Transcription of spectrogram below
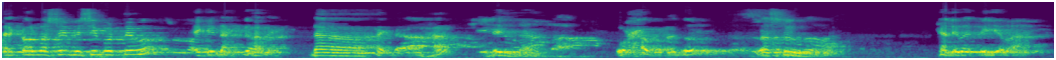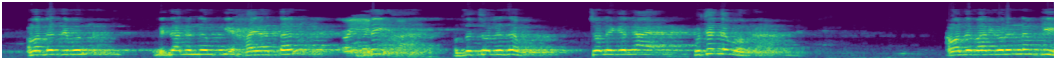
তার কর্মশয় বেশি করতে হবে, একে ডাকতে হবে। না রাসূলুল্লাহ। কালিমা তৈয়বা। আমাদের জীবন বিধানের নাম কি? হায়াতান চলে যাব। চলে গেলে কোথায় যাব আমাদের বাড়িঘরের নাম কি?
